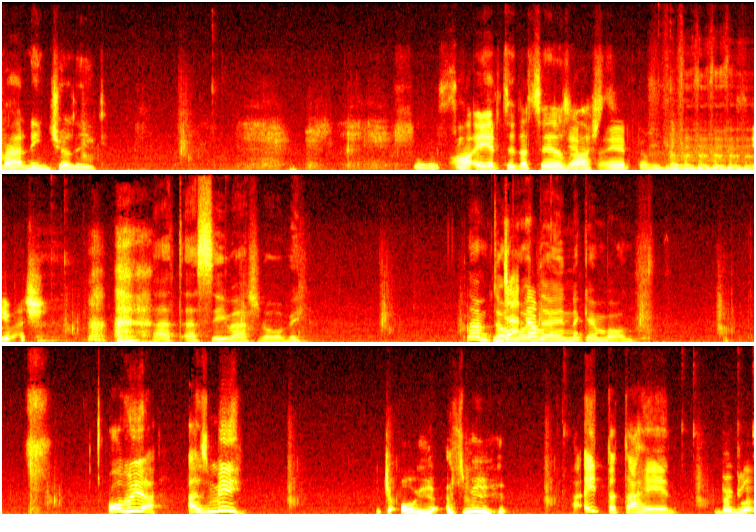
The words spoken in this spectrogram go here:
már nincs elég. Ha érted a célzást. Értem. Szíves. Hát ez szívás, Robi. Nem tudom, De hogy, nem- de én nekem van. Mi? Ez mi? Csak, oj, ez mi? Hát itt a tehén. Bögle.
